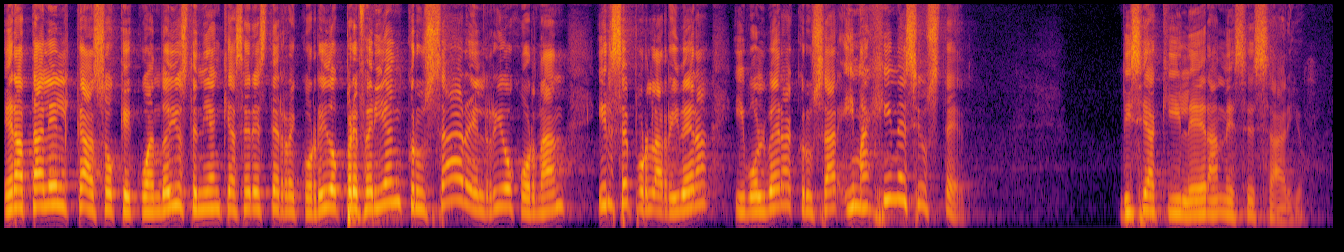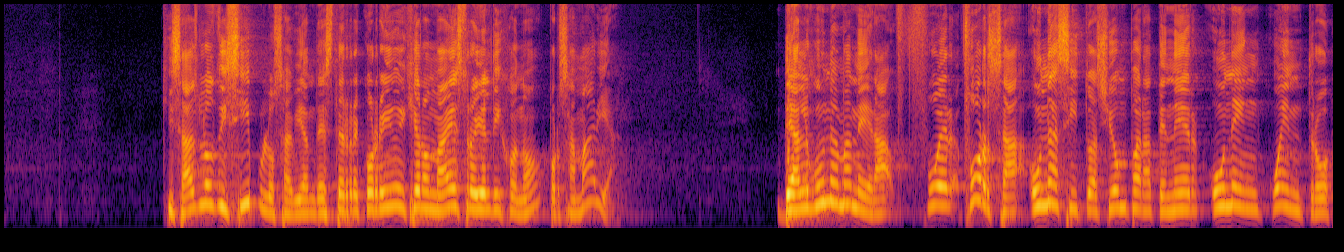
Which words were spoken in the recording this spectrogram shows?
Era tal el caso que cuando ellos tenían que hacer este recorrido, preferían cruzar el río Jordán, irse por la ribera y volver a cruzar. Imagínese usted, dice aquí, le era necesario. Quizás los discípulos sabían de este recorrido y dijeron, maestro, y él dijo, no, por Samaria de alguna manera forza una situación para tener un encuentro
